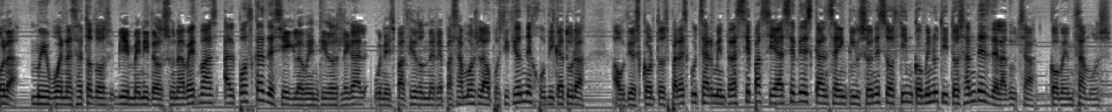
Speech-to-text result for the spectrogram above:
Hola, muy buenas a todos, bienvenidos una vez más al podcast de Siglo XXII Legal, un espacio donde repasamos la oposición de judicatura, audios cortos para escuchar mientras se pasea, se descansa incluso en esos 5 minutitos antes de la ducha. Comenzamos.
